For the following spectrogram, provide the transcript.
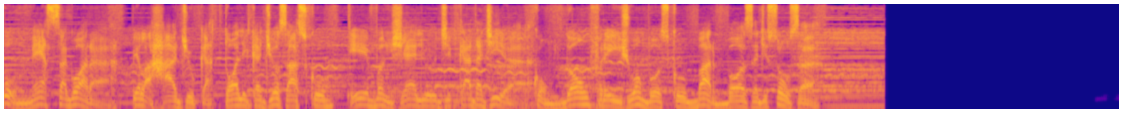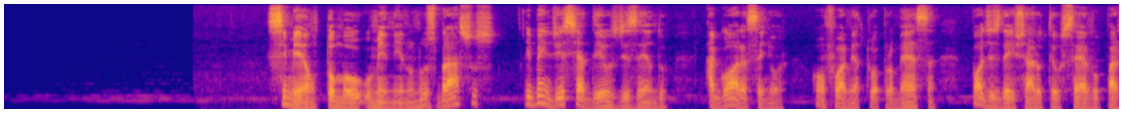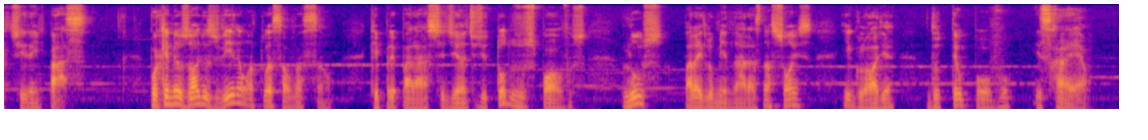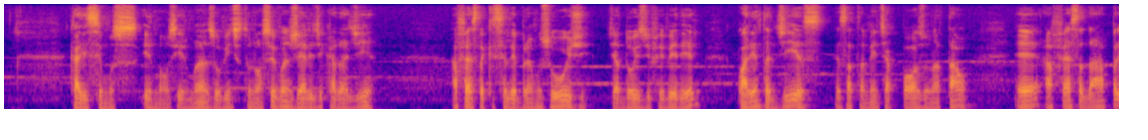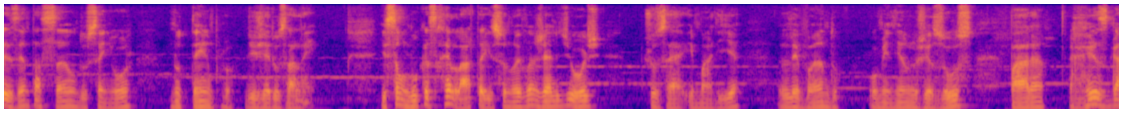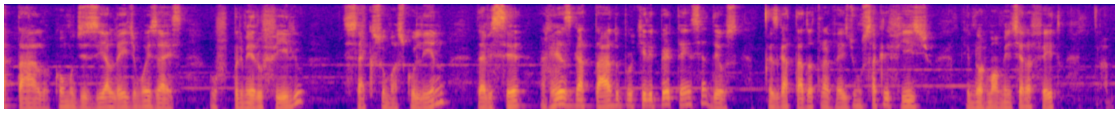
Começa agora, pela Rádio Católica de Osasco, Evangelho de Cada Dia, com Dom Frei João Bosco Barbosa de Souza. Simeão tomou o menino nos braços e bendisse a Deus, dizendo: Agora, Senhor, conforme a tua promessa, podes deixar o teu servo partir em paz. Porque meus olhos viram a tua salvação, que preparaste diante de todos os povos, luz para iluminar as nações e glória do teu povo Israel. Caríssimos irmãos e irmãs, ouvintes do nosso Evangelho de cada dia, a festa que celebramos hoje, dia 2 de fevereiro, 40 dias exatamente após o Natal, é a festa da apresentação do Senhor no Templo de Jerusalém. E São Lucas relata isso no Evangelho de hoje, José e Maria levando o menino Jesus para resgatá-lo, como dizia a lei de Moisés. O primeiro filho, sexo masculino, deve ser resgatado porque ele pertence a Deus, resgatado através de um sacrifício, que normalmente era feito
